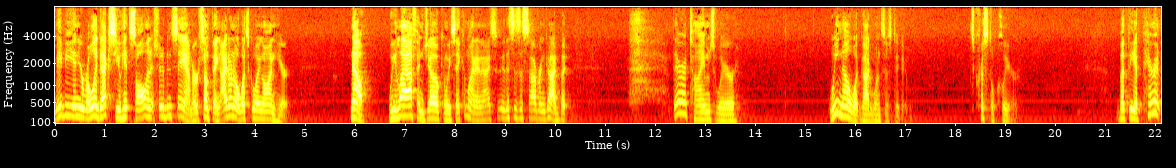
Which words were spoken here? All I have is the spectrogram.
maybe in your Rolodex you hit Saul and it should have been Sam or something. I don't know what's going on here. Now, we laugh and joke and we say, "Come on, and this is a sovereign God," but there are times where we know what God wants us to do. It's crystal clear. But the apparent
